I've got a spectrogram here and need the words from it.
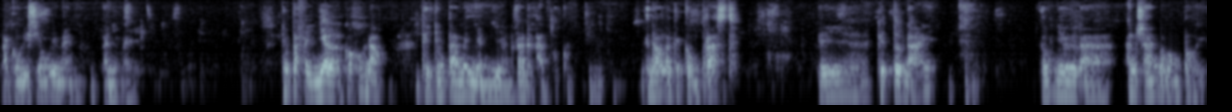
Là condition human là như vậy. Chúng ta phải nhờ có khổ đau thì chúng ta mới nhận diện ra được hạnh phúc. Cái đó là cái contrast, cái cái tương đãi, cũng như là ánh sáng và bóng tối.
